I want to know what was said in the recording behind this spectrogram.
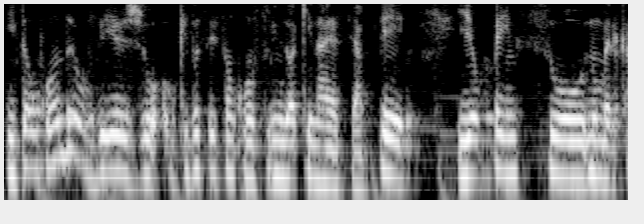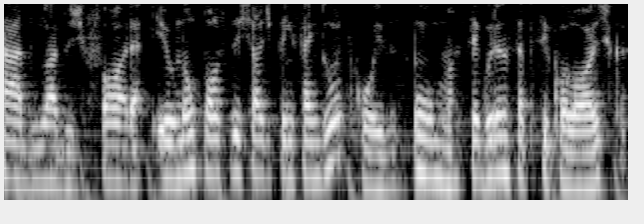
Então, quando eu vejo o que vocês estão construindo aqui na SAP e eu penso no mercado lado de fora, eu não posso deixar de pensar em duas coisas. Uma, segurança psicológica,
